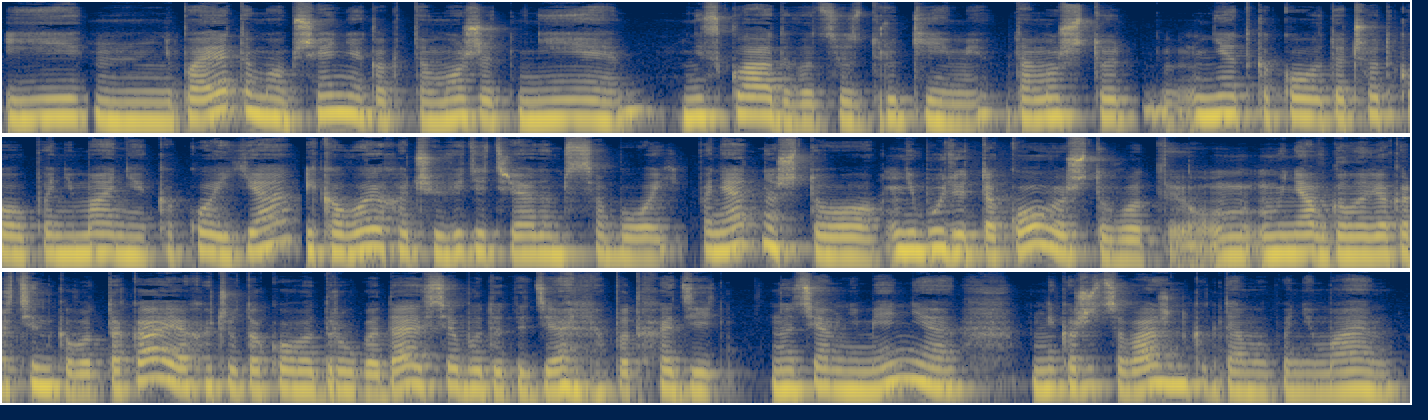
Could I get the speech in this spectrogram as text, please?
И поэтому общение как-то может не, не складываться с другими, потому что нет какого-то четкого понимания, какой я и кого я хочу видеть рядом с собой. Понятно, что не будет такого, что вот у меня в голове картинка вот такая, я хочу такого друга, да, и все будут идеально подходить. Но тем не менее, мне кажется, важно, когда мы понимаем,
